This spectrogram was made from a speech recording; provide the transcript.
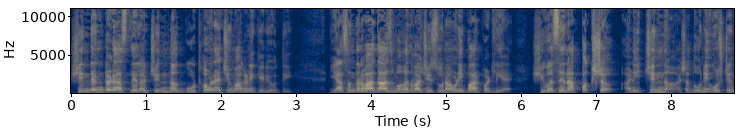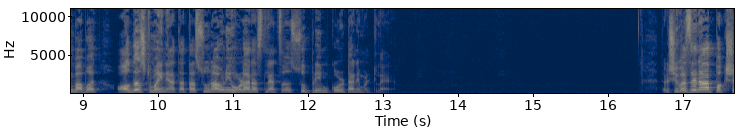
शिंदेकडे असलेलं चिन्ह गोठवण्याची मागणी केली होती. या संदर्भात आज महत्वाची सुनावणी पार पडली आहे. शिवसेना पक्ष आणि चिन्ह अशा दोन्ही गोष्टींबाबत ऑगस्ट महिन्यात आता सुनावणी होणार असल्याचं सुप्रीम कोर्टाने म्हटलंय. तर शिवसेना पक्ष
